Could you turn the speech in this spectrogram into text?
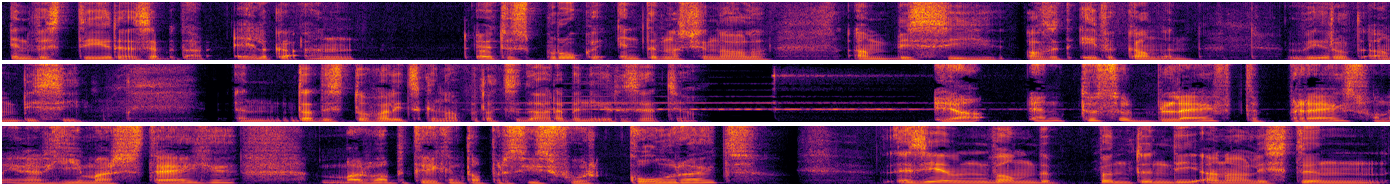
investeren. Ze hebben daar eigenlijk een uitgesproken internationale ambitie, als het even kan, een wereldambitie. En dat is toch wel iets knap dat ze daar hebben neergezet, ja. Ja, intussen blijft de prijs van energie maar stijgen. Maar wat betekent dat precies voor Colruyt? Is een van de punten die analisten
